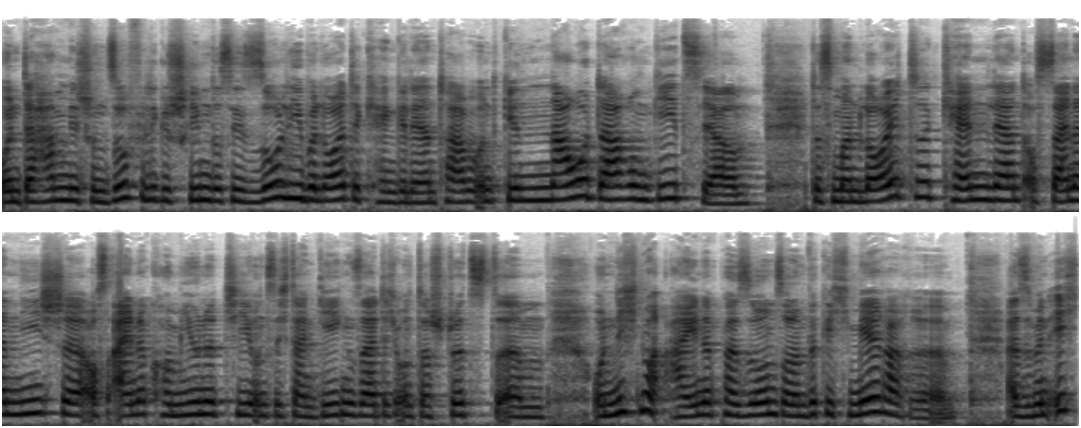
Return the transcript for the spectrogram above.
und da haben mir schon so viele geschrieben, dass sie so liebe Leute kennengelernt haben und genau darum geht's ja. Dass man Leute kennenlernt aus seiner Nische, aus einer Community und sich dann gegenseitig unterstützt ähm, und nicht nur eine Person, sondern wirklich mehrere. Also wenn ich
